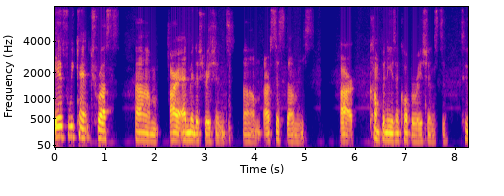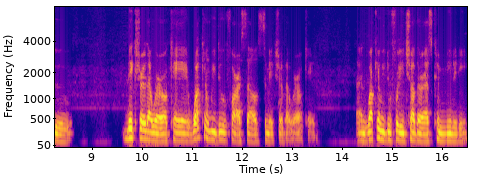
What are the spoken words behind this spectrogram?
if we can't trust um, our administrations, um, our systems, our companies and corporations to, to make sure that we're okay, what can we do for ourselves to make sure that we're okay? And what can we do for each other as community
